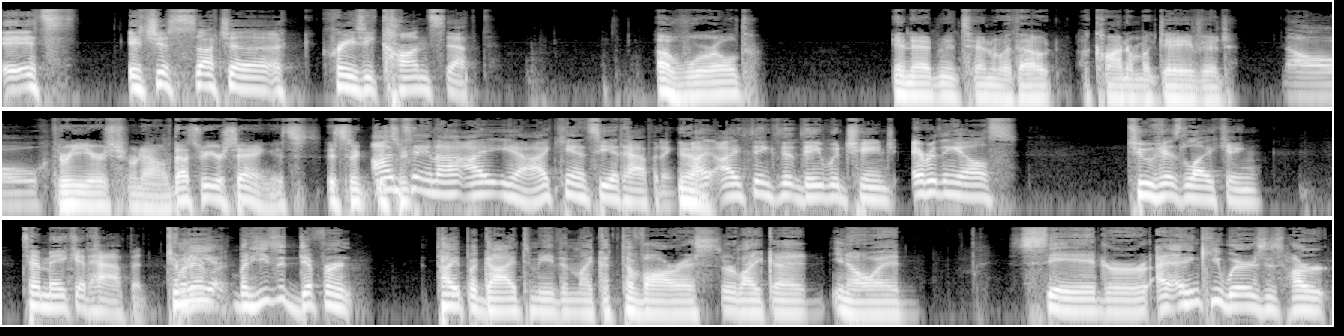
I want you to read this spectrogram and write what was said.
It's it's just such a crazy concept. A world in Edmonton without a Connor McDavid No. three years from now. That's what you're saying. It's it's a. It's I'm a- saying I, I yeah, I can't see it happening. Yeah. I, I think that they would change everything else to his liking to make it happen. To me, but he's a different type of guy to me than like a Tavares or like a you know a Sid or I I think he wears his heart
